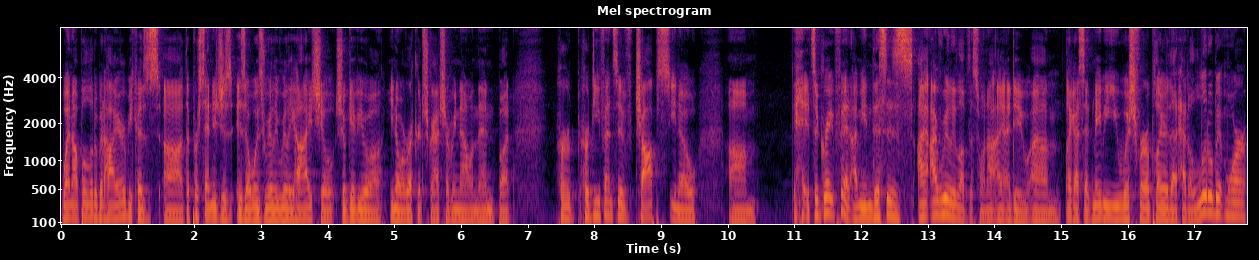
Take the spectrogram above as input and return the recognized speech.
went up a little bit higher because uh, the percentage is, is always really really high. She'll she'll give you a you know a record scratch every now and then, but her her defensive chops, you know, um, it's a great fit. I mean, this is I, I really love this one. I, I do. Um, like I said, maybe you wish for a player that had a little bit more,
